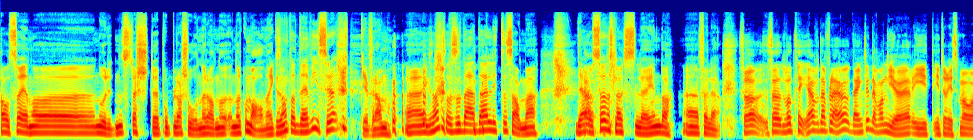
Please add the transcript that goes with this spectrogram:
har også en av Nordens største populasjoner av narkomane, ikke sant. Og det viser jeg ikke fram. Eh, ikke sant? Altså, det, er, det er litt det samme. Det er Ja. også en slags løgn, da, eh, føler jeg. Så, så ja, for det er jo det er egentlig det man gjør i, i turisme og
